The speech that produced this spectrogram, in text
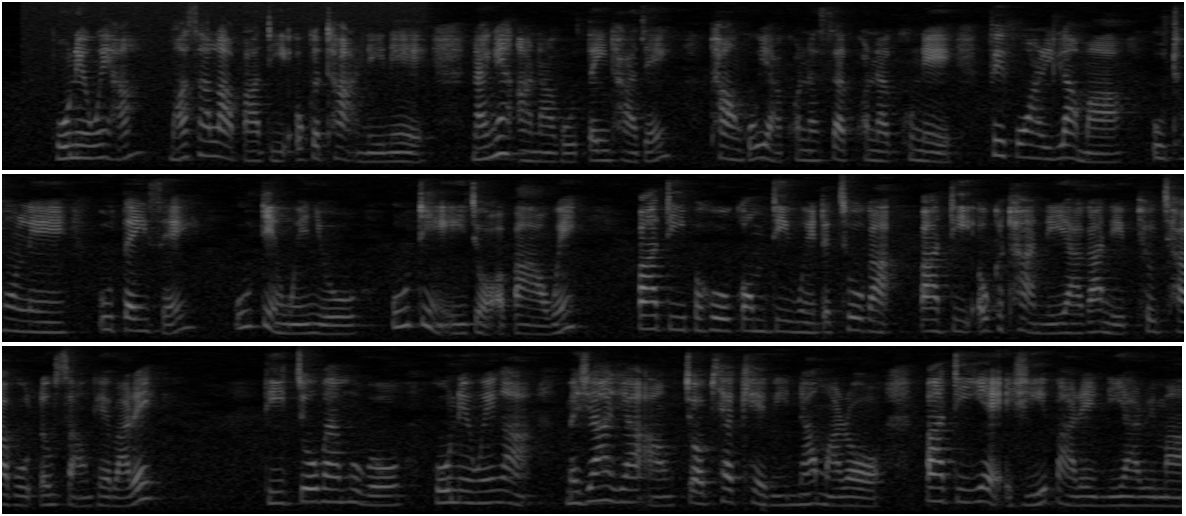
။ဘိုးနေဝင်းဟာမဆလာပါတီဥက္ကဋ္ဌအနေနဲ့နိုင်ငံအာဏာကိုတင်ထားချိန်1989ခုနှစ်ဖေဖော်ဝါရီလမှာဦးထွန်းလင်း၊ဦးသိန်းစိန်၊ဦးတင်ဝင်းညို၊ဦးတင်အေးကျော်အပါအဝင် ပါတီဗဟိုကော်မတီဝင်တချို့ကပါတီဥက္ကဋ္ဌနေရာကနေဖြုတ်ချဖို့လှုံ့ဆော်ခဲ့ပါတယ်။ဒီကြိုးပမ်းမှုကိုဘိုးနေဝင်းကမရရအောင်ကြော်ဖြတ်ခဲ့ပြီးနောက်မှာတော့ပါတီရဲ့အရေးပါတဲ့နေရာတွေမှာ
